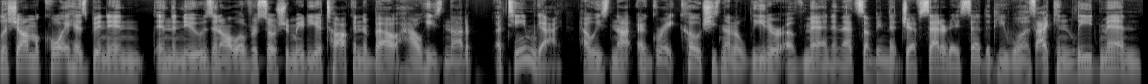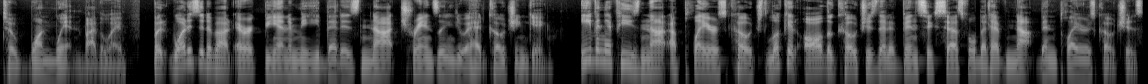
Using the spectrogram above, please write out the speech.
LeSean McCoy has been in in the news and all over social media talking about how he's not a, a, team guy, how he's not a great coach, he's not a leader of men, and that's something that Jeff Saturday said that he was. I can lead men to one win, by the way. But what is it about Eric Bieniemy that is not translating to a head coaching gig? even if he's not a player's coach, look at all the coaches that have been successful that have not been players' coaches.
